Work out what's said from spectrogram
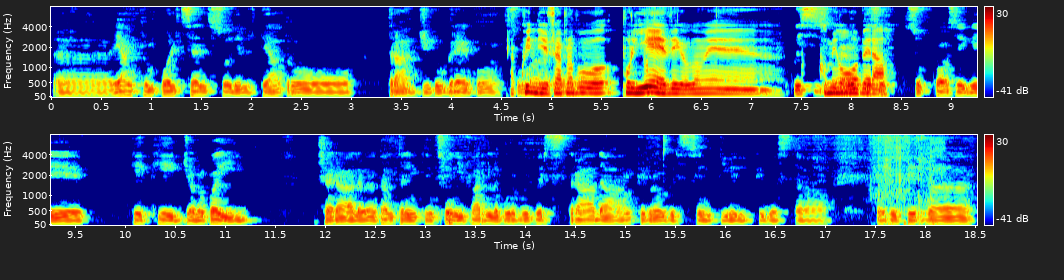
eh, e anche un po' il senso del teatro tragico greco. Ah, insomma, quindi cioè proprio poliedrico come... come opera. so- Sono cose che, che echeggiano, poi c'era tanta l'intenzione di farlo proprio per strada, anche proprio per sentire di più questa, proprio per,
